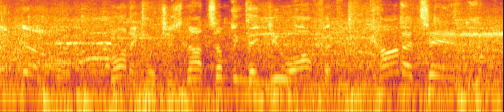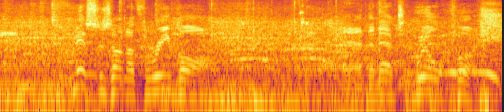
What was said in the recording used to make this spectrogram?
window. Running, which is not something they do often. Connaughton misses on a three ball. And the Nets will push.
